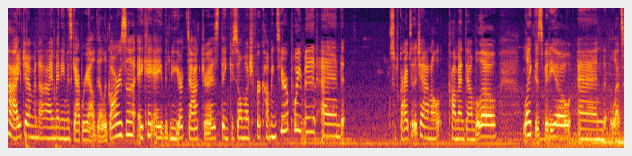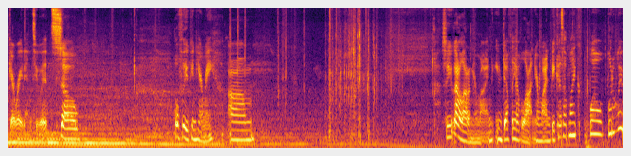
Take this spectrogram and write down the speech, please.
Hi, Gemini. My name is Gabrielle De La Garza, aka the New York Doctress. Thank you so much for coming to your appointment and subscribe to the channel, comment down below, like this video, and let's get right into it. So, hopefully, you can hear me. Um, so, you got a lot on your mind. You definitely have a lot in your mind because I'm like, well, what do I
